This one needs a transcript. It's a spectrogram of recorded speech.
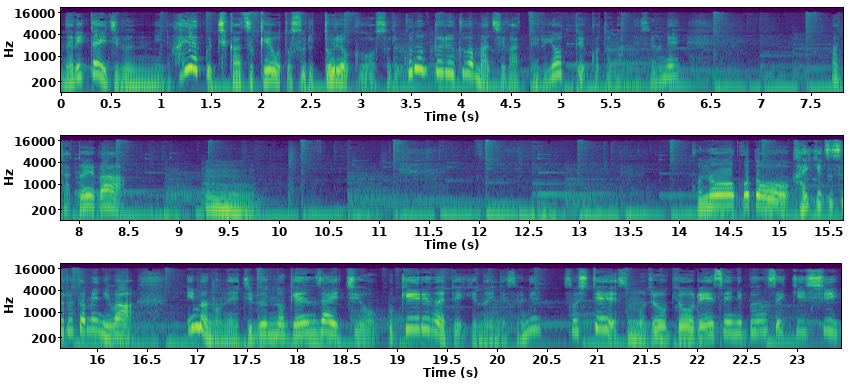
なりたい自分に早く近づけようとする努力をする。この努力が間違ってるよっていうことなんですよね。まあ、例えばうん。このことを解決するためには今のね自分の現在地を受け入れないといけないんですよね。そしてその状況を冷静に分析し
